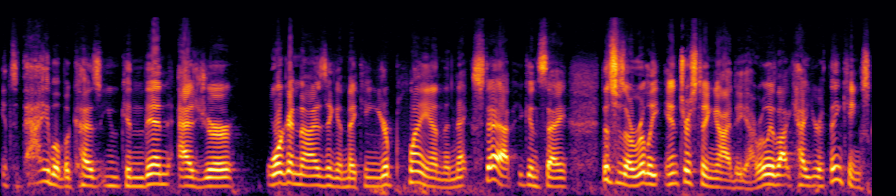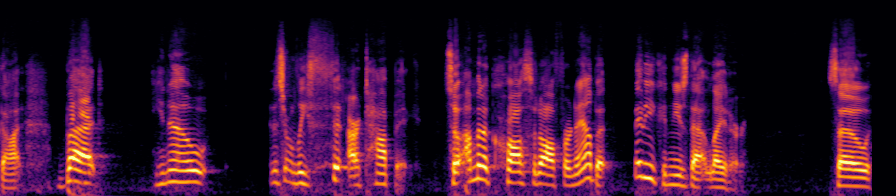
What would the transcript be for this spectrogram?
It's valuable because you can then, as you're organizing and making your plan, the next step, you can say, This is a really interesting idea. I really like how you're thinking, Scott, but you know, it doesn't really fit our topic. So I'm going to cross it off for now, but Maybe you can use that later. So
